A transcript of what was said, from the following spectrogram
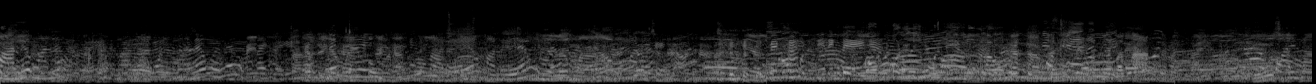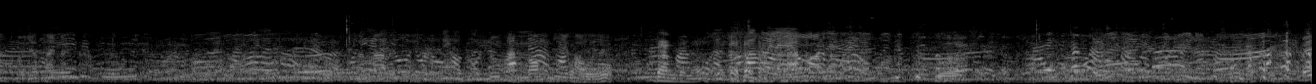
มาแล้วมาแล้วมาแล้วมาแล้วมาแล้วมาแล้วมาแล้วดังไปแล้ว ท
